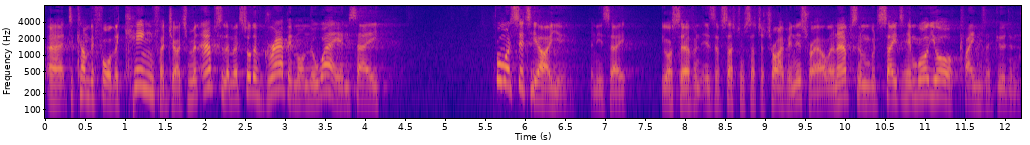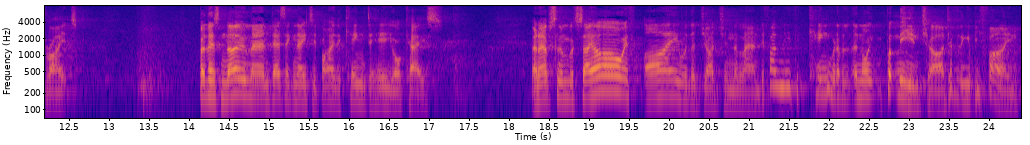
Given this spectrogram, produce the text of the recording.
uh, to come before the king for judgment, Absalom would sort of grab him on the way and say, From what city are you? And he'd say, Your servant is of such and such a tribe in Israel. And Absalom would say to him, Well, your claims are good and right. But there's no man designated by the king to hear your case. And Absalom would say, Oh, if I were the judge in the land, if only the king would have anoint, put me in charge, everything would be fine.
